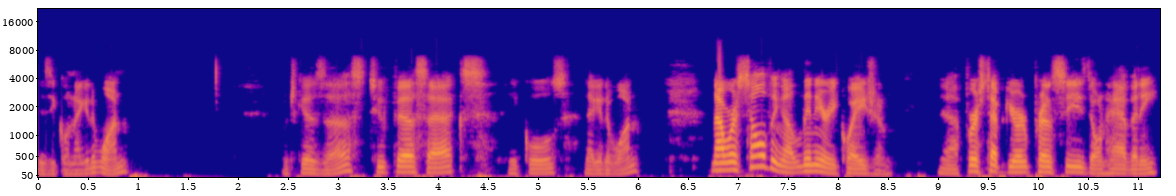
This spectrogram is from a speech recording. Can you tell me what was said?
is equal to negative 1, which gives us 2 fifths x equals negative 1. Now we're solving a linear equation. First step, of parentheses, don't have any.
